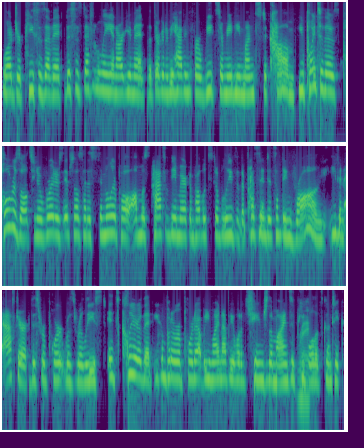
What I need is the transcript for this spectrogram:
larger pieces of it. This is definitely an argument that they're going to be having for weeks or maybe months to come. You point to those poll results, you know, Reuters Ipsos had a similar poll. Almost half of the American public still believe that the president did something wrong even after this report was released. It's clear that you can put a report out, but you might not be able to change the minds of people. Right. That's going to take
